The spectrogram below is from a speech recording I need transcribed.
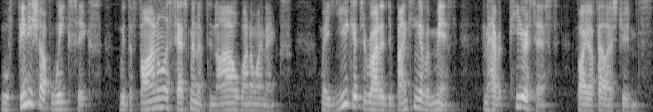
We'll finish off week 6 with the final assessment of Denial 101X, where you get to write a debunking of a myth and have it peer assessed by your fellow students.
